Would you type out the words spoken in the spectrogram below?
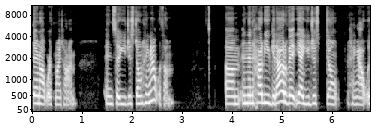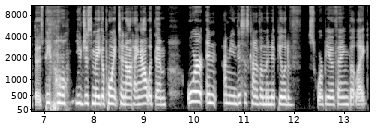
they're not worth my time. And so you just don't hang out with them. Um, and then how do you get out of it? Yeah, you just don't hang out with those people. you just make a point to not hang out with them. Or, and I mean, this is kind of a manipulative Scorpio thing, but like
